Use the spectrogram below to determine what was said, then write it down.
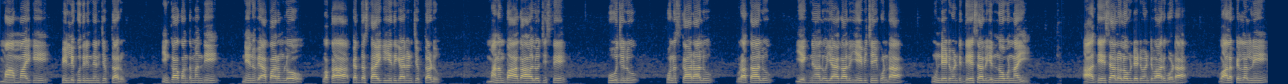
మా అమ్మాయికి పెళ్ళి కుదిరిందని చెప్తారు. ఇంకా కొంతమంది నేను వ్యాపారంలో ఒక పెద్ద స్థాయికి ఎదిగానని చెప్తాడు. మనం బాగా ఆలోచిస్తే పూజలు పునస్కారాలు వ్రతాలు యజ్ఞాలు యాగాలు ఏవి చేయకుండా ఉండేటువంటి దేశాలు ఎన్నో ఉన్నాయి. ఆ దేశాలలో ఉండేటువంటి వారు కూడా వాళ్ళ పిల్లల్ని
